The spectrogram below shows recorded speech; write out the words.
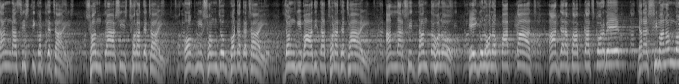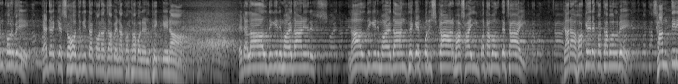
দাঙ্গা সৃষ্টি করতে চায়, সন্ত্রাসী ছড়াতে চায় অগ্নি সংযোগ ঘটাতে চায়, জঙ্গিবাদিতা ছড়াতে চায়। আল্লাহর সিদ্ধান্ত হলো, এইগুলো হলো পাপ কাজ। আর যারা পাপ কাজ করবে, যারা সীমালঙ্ঘন করবে, এদেরকে সহযোগিতা করা যাবে না, কথা বলেন ঠিক কিনা? এটা লাল দিঘির ময়দানের, লাল দিঘির ময়দান থেকে পরিষ্কার ভাষায় কথা বলতে চাই যারা হকের কথা বলবে, শান্তির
